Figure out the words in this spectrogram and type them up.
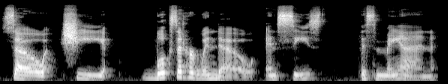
So she looks at her window and sees this man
